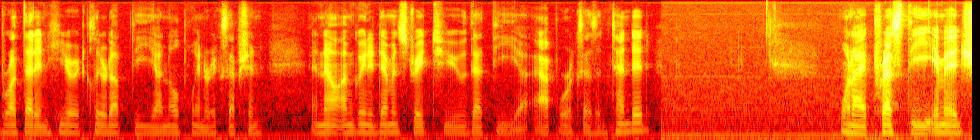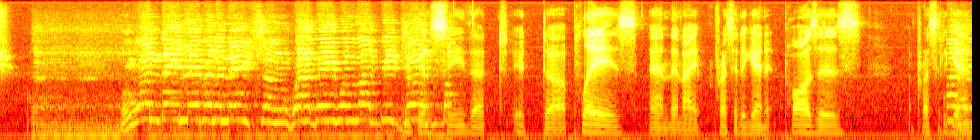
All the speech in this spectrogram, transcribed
brought that in here, it cleared up the null pointer exception. And now I'm going to demonstrate to you that the uh, app works as intended. When I press the image, you can see that it uh, plays and then I press it again, it pauses, I press it again,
